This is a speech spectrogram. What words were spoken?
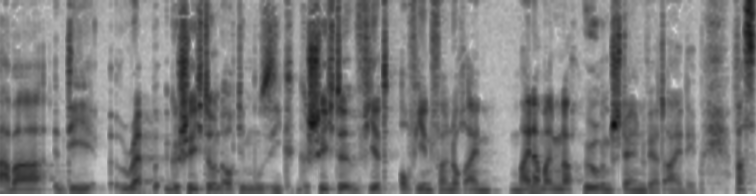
Aber die Rap-Geschichte und auch die Musikgeschichte wird auf jeden Fall noch einen, meiner Meinung nach, höheren Stellenwert einnehmen. Was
